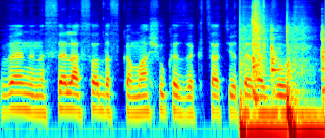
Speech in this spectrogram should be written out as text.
וננסה לעשות דווקא משהו כזה קצת יותר הזוי.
